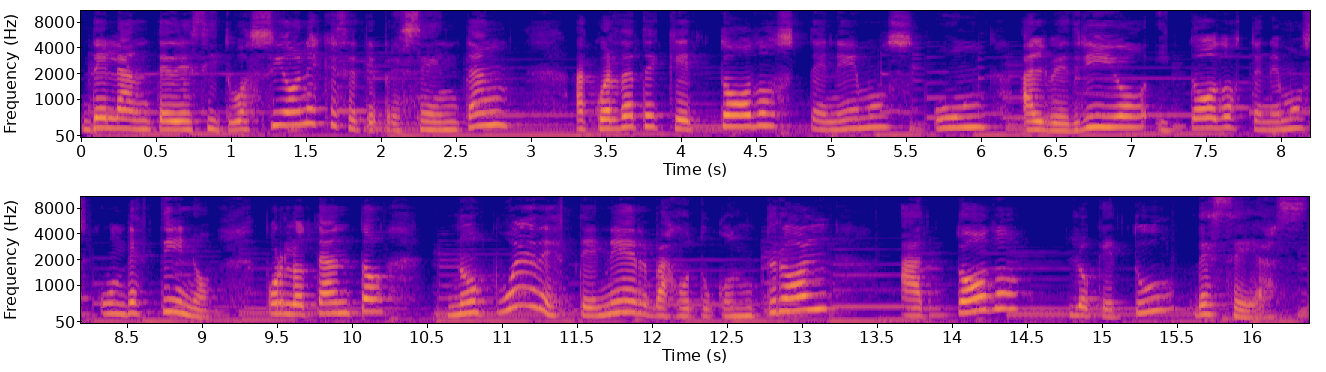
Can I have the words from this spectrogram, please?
delante de situaciones que se te presentan. Acuérdate que todos tenemos un albedrío y todos tenemos un destino. Por lo tanto, no puedes tener bajo tu control a todo lo que tú deseas.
